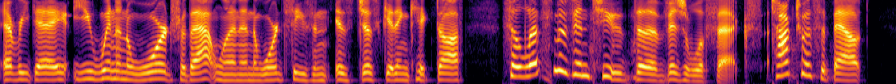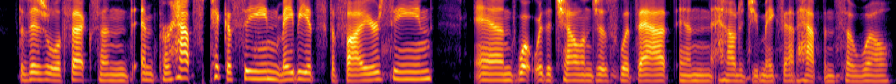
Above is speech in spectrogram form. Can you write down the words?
every day, you win an award for that one, and award season is just getting kicked off. So let's move into the visual effects. Talk to us about the visual effects and and perhaps pick a scene. Maybe it's the fire scene. And what were the challenges with that, and how did you make that happen so well?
